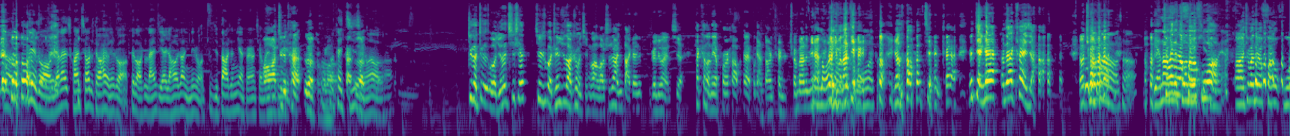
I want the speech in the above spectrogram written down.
那那种原来传小纸条，还有那种被老师拦截，然后让你那种自己大声念出来让全班啊，这个太恶毒了，太畸形了，我操！这个这个，我觉得其实其实如果真遇到这种情况，老师让你打开谷歌浏览器，他看到那些 Pornhub，他也不敢当着全全班的面老让你把它点！让他把它点开，你点开让大家看一下，然后全班我操！连到那个多媒体上面，啊，全班在那个欢呼，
